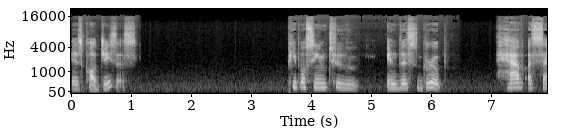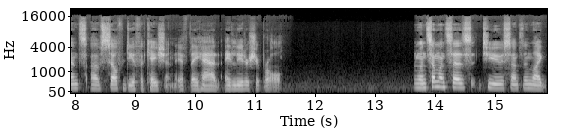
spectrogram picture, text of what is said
is called Jesus. People seem to, in this group, have a sense of self deification if they had a leadership role when someone says to you something like,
